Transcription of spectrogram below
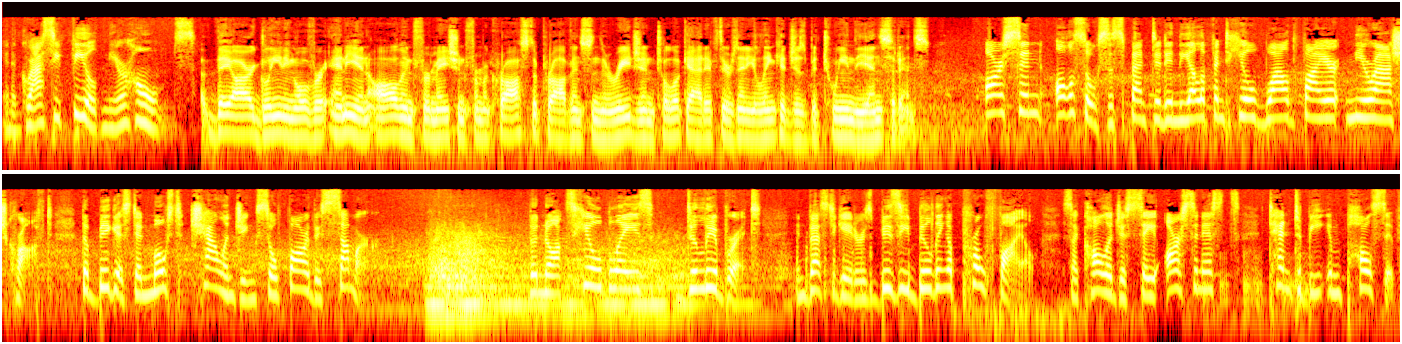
in a grassy field near homes. They are gleaning over any and all information from across the province and the region to look at if there's any linkages between the incidents. Arson also suspected in the Elephant Hill wildfire near Ashcroft, the biggest and most challenging so far this summer. The Knox Hill blaze, deliberate. Investigators busy building a profile. Psychologists say arsonists tend to be impulsive,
